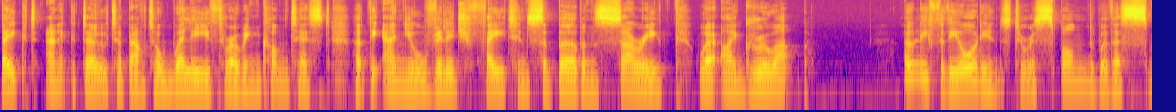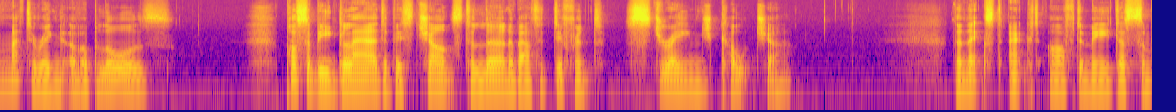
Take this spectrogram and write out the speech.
baked anecdote about a welly throwing contest at the annual village fete in suburban Surrey, where I grew up, only for the audience to respond with a smattering of applause. Possibly glad of this chance to learn about a different, strange culture. The next act after me does some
